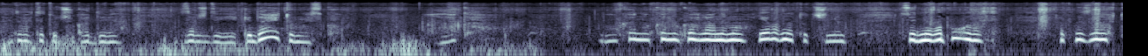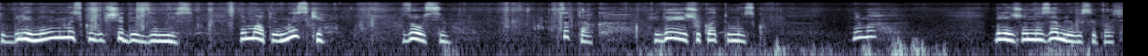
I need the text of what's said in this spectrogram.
так, давайте тут шукати, де він завжди її кидає ту миску. Так. Ну-ка, ну-ка, ну-ка, глянемо. Є вона тут чи не? Сьогодні напугалась. Як не знаю хто. Блін, ну він миску взагалі десь заніс. Нема тої миски зовсім. Це так. Іде їй шукати ту миску. Нема. Блін, що на землю висипати.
